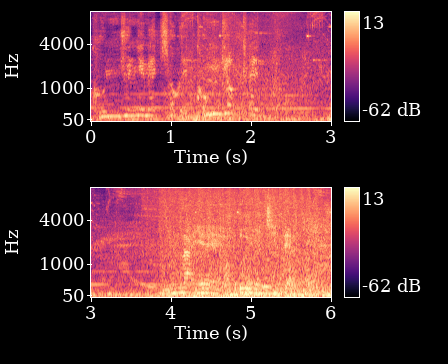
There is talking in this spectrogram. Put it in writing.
군주님의 적을 공격한다. 나의 의지대로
